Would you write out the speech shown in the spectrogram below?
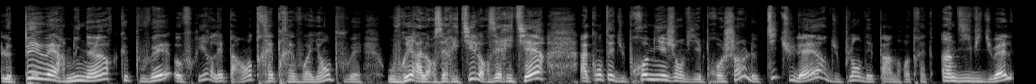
le PER mineur que pouvaient offrir les parents très prévoyants, pouvaient ouvrir à leurs héritiers, leurs héritières. À compter du 1er janvier prochain, le titulaire du plan d'épargne retraite individuelle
